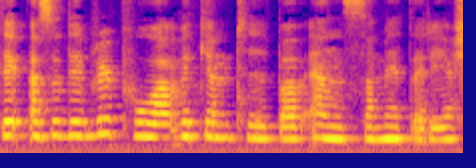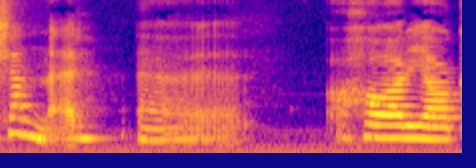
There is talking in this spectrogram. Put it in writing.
det, alltså det beror på vilken typ av ensamhet är det jag känner. Eh, har jag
